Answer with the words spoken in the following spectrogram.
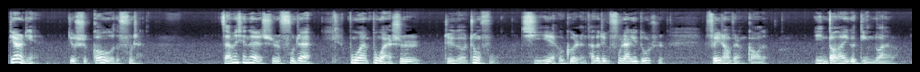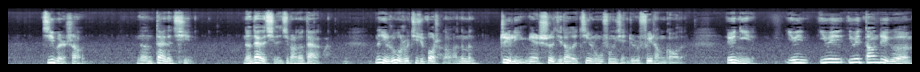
第二点就是高额的负债。咱们现在是负债，不管不管是这个政府、企业和个人，它的这个负债率都是非常非常高的，已经到达一个顶端了，基本上。能贷得起，能贷得起的基本上都贷了吧。那你如果说继续爆炒的话，那么这里面涉及到的金融风险就是非常高的，因为你，因为因为因为当这个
